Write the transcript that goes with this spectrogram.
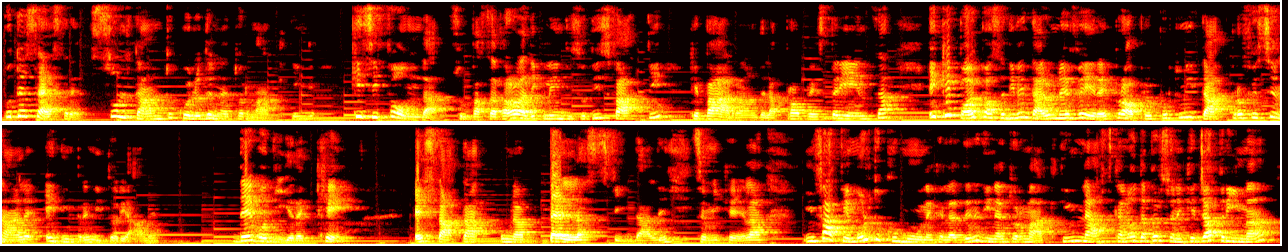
potesse essere soltanto quello del network marketing, che si fonda sul passaparola di clienti soddisfatti che parlano della propria esperienza e che poi possa diventare una vera e propria opportunità professionale ed imprenditoriale. Devo dire che è stata una bella sfida all'inizio, Michela. Infatti è molto comune che le aziende di network marketing nascano da persone che già prima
